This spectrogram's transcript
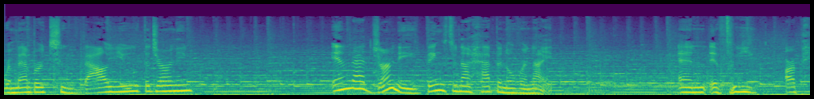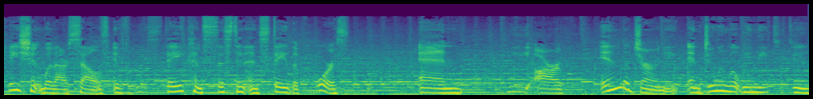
remember to value the journey. In that journey, things do not happen overnight. And if we are patient with ourselves, if we stay consistent and stay the course, and we are in the journey and doing what we need to do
